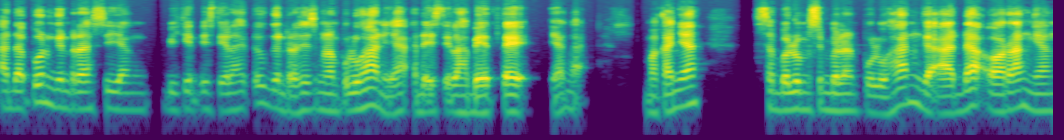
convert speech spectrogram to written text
adapun generasi yang bikin istilah itu generasi 90-an ya, ada istilah BT, ya nggak? Makanya sebelum 90-an nggak ada orang yang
